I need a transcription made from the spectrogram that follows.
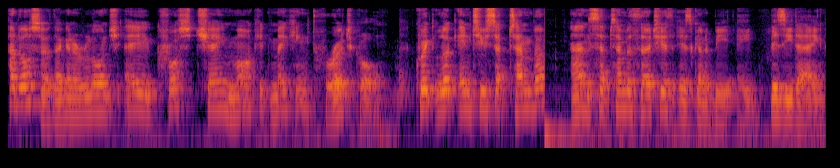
and also they're going to launch a cross chain market making protocol. Quick look into September. And September 30th is going to be a busy day.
